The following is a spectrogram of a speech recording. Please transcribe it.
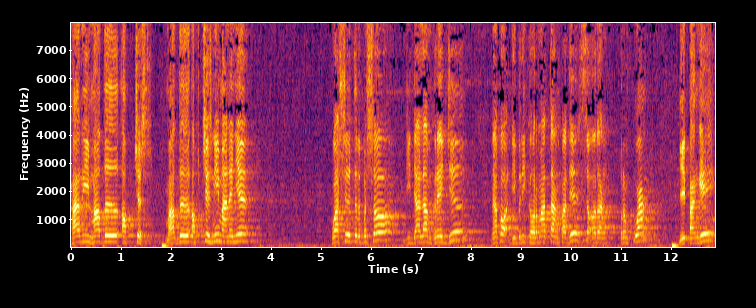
hari Mother of Church. Mother of Church ni maknanya kuasa terbesar di dalam gereja. Nampak? Diberi kehormatan pada seorang perempuan. Dipanggil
